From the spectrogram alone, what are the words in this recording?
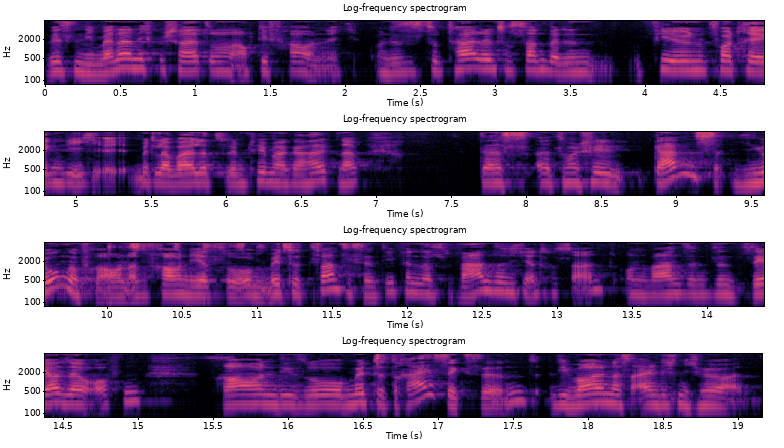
wissen die Männer nicht Bescheid, sondern auch die Frauen nicht. Und es ist total interessant bei den vielen Vorträgen, die ich mittlerweile zu dem Thema gehalten habe, dass äh, zum Beispiel ganz junge Frauen, also Frauen, die jetzt so Mitte 20 sind, die finden das wahnsinnig interessant und Wahnsinn, sind sehr, sehr offen. Frauen, die so Mitte 30 sind, die wollen das eigentlich nicht hören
